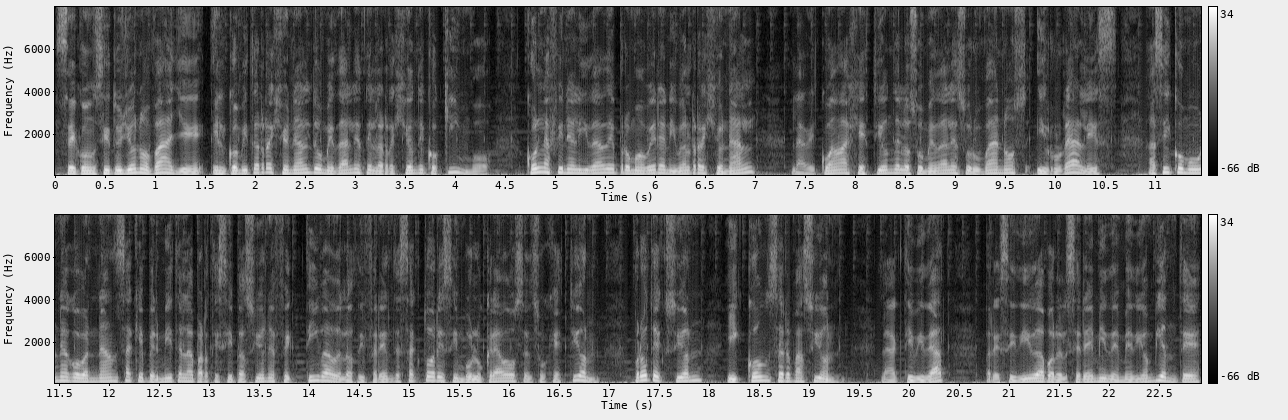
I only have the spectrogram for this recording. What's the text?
Se constituyó en Ovalle el Comité Regional de Humedales de la región de Coquimbo, con la finalidad de promover a nivel regional la adecuada gestión de los humedales urbanos y rurales, así como una gobernanza que permita la participación efectiva de los diferentes actores involucrados en su gestión, protección y conservación. La actividad presidida por el Ceremi de Medio Ambiente,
